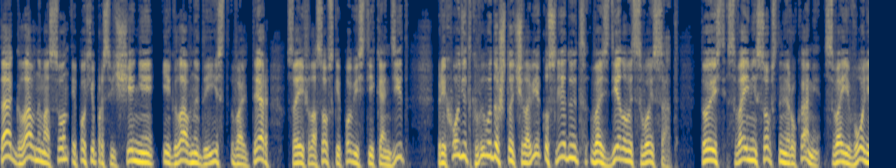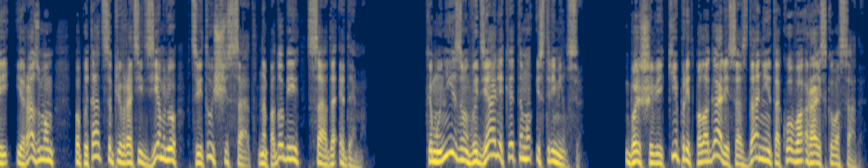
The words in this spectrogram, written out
Так главный масон эпохи Просвещения и главный деист Вольтер в своей философской повести «Кандид» приходит к выводу, что человеку следует возделывать свой сад — то есть своими собственными руками, своей волей и разумом попытаться превратить землю в цветущий сад, наподобие сада Эдема. Коммунизм в идеале к этому и стремился. Большевики предполагали создание такого райского сада.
